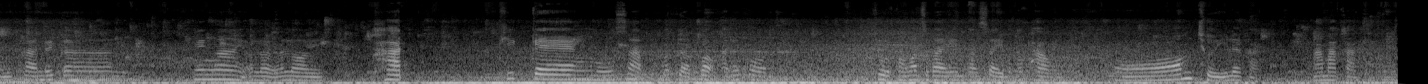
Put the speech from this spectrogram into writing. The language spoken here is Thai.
นทานด้วยกันง่ายๆ อร่อยอร่อยผัดพริกแกง หมูสับมะเขือเปราะค่ะทุกคนสูตรของวันสบายเองค่ะใส่มะกะเพราหอมฉุยเลยค่ะ มามาค่ะ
